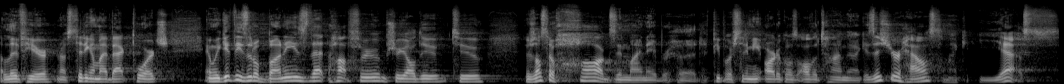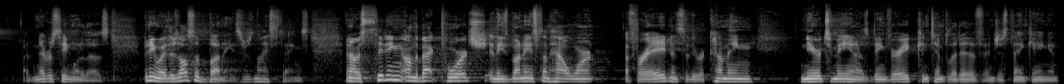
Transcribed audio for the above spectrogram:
I live here, and I was sitting on my back porch, and we get these little bunnies that hop through. I'm sure y'all do too. There's also hogs in my neighborhood. People are sending me articles all the time. They're like, is this your house? I'm like, yes. I've never seen one of those. But anyway, there's also bunnies. There's nice things. And I was sitting on the back porch, and these bunnies somehow weren't afraid, and so they were coming near to me, and I was being very contemplative and just thinking. And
